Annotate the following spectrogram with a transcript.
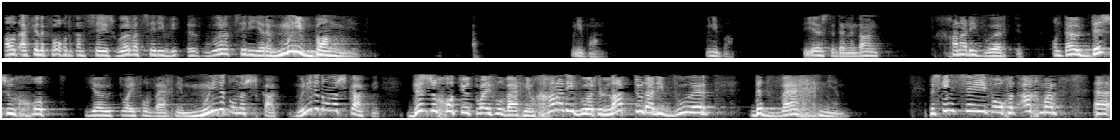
Al ek wil ek vanoggend kan sê is hoor wat sê die hoor wat sê die Here moenie bang wees. Moenie bang. Moenie bang. Die eerste ding en dan gaan na die woord toe. Onthou dis hoe God jou twyfel wegneem. Moenie dit onderskat. Moenie dit onderskat nie. Dis hoe God jou twyfel wegneem. Gaan na die woord, laat toe dat die woord dit wegneem. Miskien sê jy vanoggend, ag maar uh,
